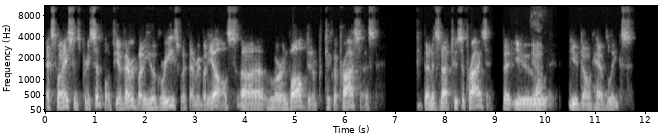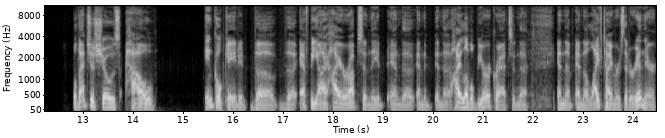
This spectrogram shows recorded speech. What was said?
explanation is pretty simple. If you have everybody who agrees with everybody else uh, who are involved in a particular process, then it's not too surprising that you Yeah. you don't have leaks. Well, that just shows how inculcated the the FBI higher ups and the and the and the and the high level bureaucrats and the and the and the lifetimers that are in there.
